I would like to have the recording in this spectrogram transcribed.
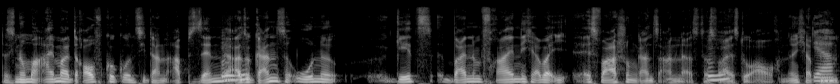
dass ich nochmal einmal drauf gucke und sie dann absende. Mhm. Also ganz ohne geht es bei einem Freien nicht, aber ich, es war schon ganz anders, das mhm. weißt du auch. Ne? Ich habe ja,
